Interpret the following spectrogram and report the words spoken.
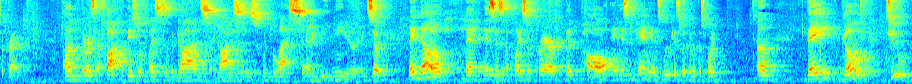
to pray. Um, there was a thought that these were places that the gods and goddesses would bless and be near. And so they know that this is a place of prayer. But Paul and his companions, Luke is with him at this point, um, they go to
